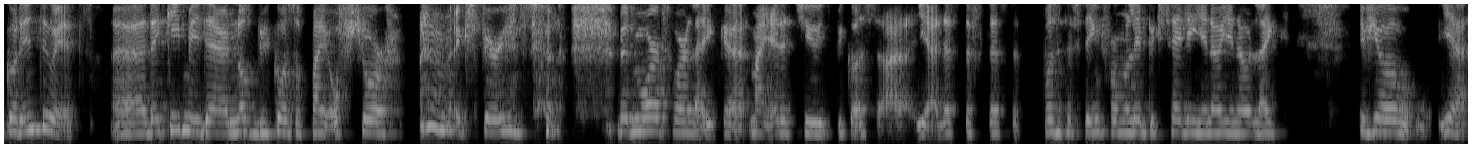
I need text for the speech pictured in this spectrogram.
got into it. Uh, they keep me there not because of my offshore experience, but more for like uh, my attitude. Because uh, yeah, that's the that's the positive thing from Olympic sailing. You know, you know, like if you yeah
